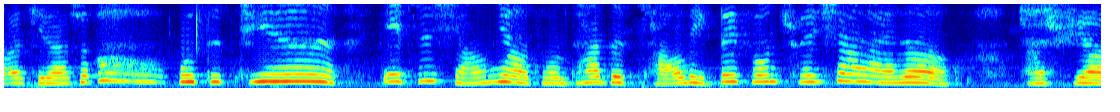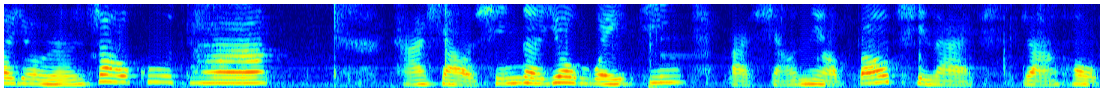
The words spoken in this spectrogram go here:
安琪拉说：“哦，我的天！一只小鸟从它的巢里被风吹下来了。”他需要有人照顾他。他小心的用围巾把小鸟包起来，然后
